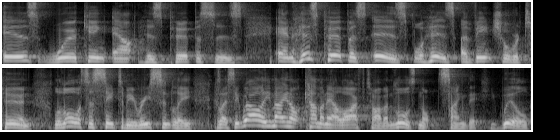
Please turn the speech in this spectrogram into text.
is working out his purposes, and his purpose is for his eventual return. Lenore has said to me recently, because I said, Well, he may not come in our lifetime, and Lord's not saying that he will,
